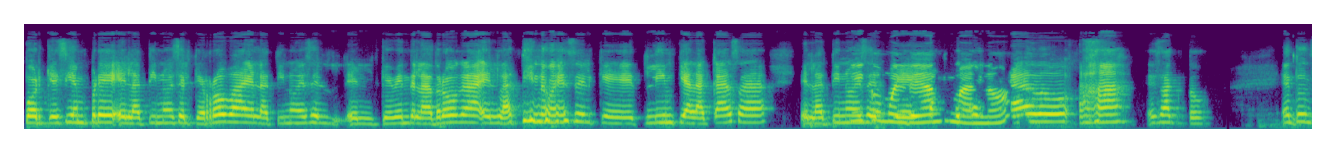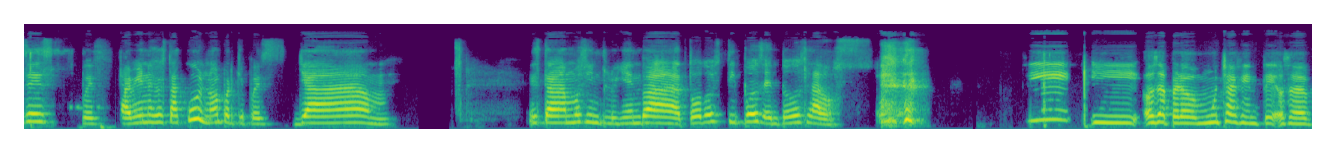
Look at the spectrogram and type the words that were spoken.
porque siempre el latino es el que roba, el latino es el, el que vende la droga, el latino es el que limpia la casa, el latino sí, es el como el de Ant-Man, ¿no? ajá, exacto. Entonces, pues también eso está cool, ¿no? Porque pues ya mm, estábamos incluyendo a todos tipos en todos lados. Sí, y, o sea, pero mucha gente, o sea,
